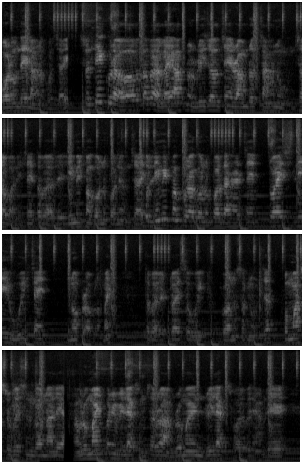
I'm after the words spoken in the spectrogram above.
बढाउँदै लान खोज्छ है। सो त्यही कुरा हो। अब तपाईँहरूलाई आफ्नो रिजल्ट चाहिँ राम्रो चाहनुहुन्छ भने चाहिँ तपाईँहरूले लिमिटमा गर्नुपर्ने हुन्छ है। लिमिटमा कुरा गर्नु पर्दाखेरि चाहिँ ट्वाइसली विक चाहिँ नो प्रब्लम है। तपाईँहरूले ट्वाइस अ विक गर्नु सक्नुहुन्छ। मास्टरबेसन गर्नाले हाम्रो माइन्ड पनि रिल्याक्स हुन्छ र हाम्रो माइन्ड रिल्याक्स भयो भने हामीले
